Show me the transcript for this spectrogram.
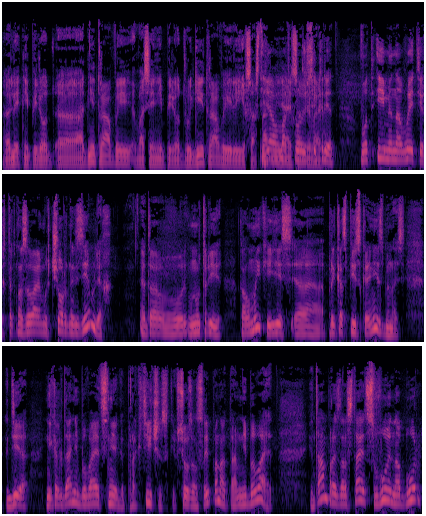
э, летний период э, одни травы, в осенний период другие травы или их состав Я меняется. Я вам открою секрет. Вот именно в этих так называемых черных землях это внутри Калмыкии есть э, прикаспийская низменность, где никогда не бывает снега, практически. Все засыпано, там не бывает. И там произрастает свой набор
